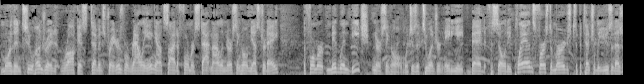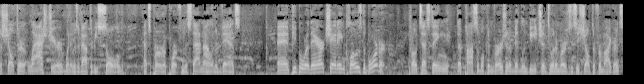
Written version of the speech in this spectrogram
More than 200 raucous demonstrators were rallying outside a former Staten Island nursing home yesterday. The former Midland Beach nursing home, which is a 288 bed facility, plans first emerged to potentially use it as a shelter last year when it was about to be sold. That's per a report from the Staten Island Advance. And people were there chanting, close the border, protesting the possible conversion of Midland Beach into an emergency shelter for migrants.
